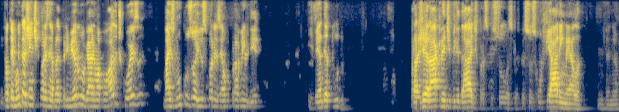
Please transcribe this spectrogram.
Então tem muita gente que, por exemplo, é primeiro lugar em uma porrada de coisa, mas nunca usou isso, por exemplo, para vender. E vender tudo. Para gerar credibilidade para as pessoas, para as pessoas confiarem nela. Entendeu?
